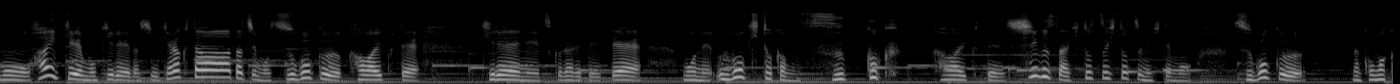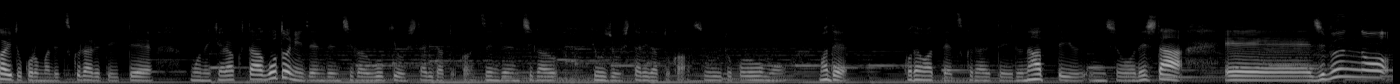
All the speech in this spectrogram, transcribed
もう背景も綺麗だしキャラクターたちもすごく可愛くて綺麗に作られていてもうね動きとかもすっごく可愛くて仕草一つ一つにしてもすごくな細かいところまで作られていてもうねキャラクターごとに全然違う動きをしたりだとか全然違う表情をしたりだとかそういうところもまでこだわって作られているなっていう印象でした、えー、自分の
